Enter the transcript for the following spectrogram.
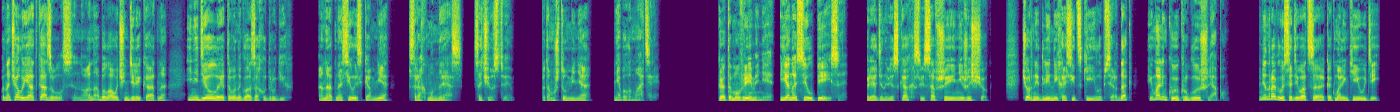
Поначалу я отказывался, но она была очень деликатна и не делала этого на глазах у других. Она относилась ко мне с рахмунес, сочувствием потому что у меня не было матери. К этому времени я носил пейсы, пряди на висках, свисавшие ниже щек, черный длинный хасидский лапсердак и маленькую круглую шляпу. Мне нравилось одеваться, как маленький иудей.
